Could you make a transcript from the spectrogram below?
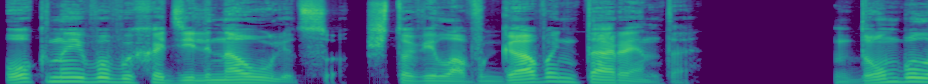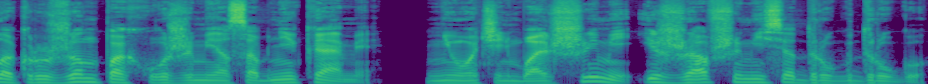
Окна его выходили на улицу, что вела в гавань Торрента. Дом был окружен похожими особняками, не очень большими и сжавшимися друг к другу.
